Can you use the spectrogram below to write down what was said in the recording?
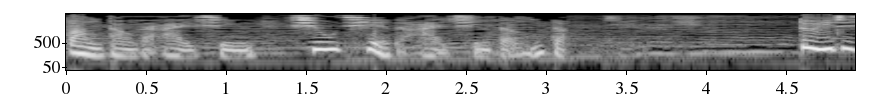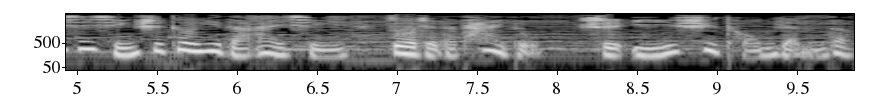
放荡的爱情、羞怯的爱情等等。对于这些形式各异的爱情，作者的态度是一视同仁的，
